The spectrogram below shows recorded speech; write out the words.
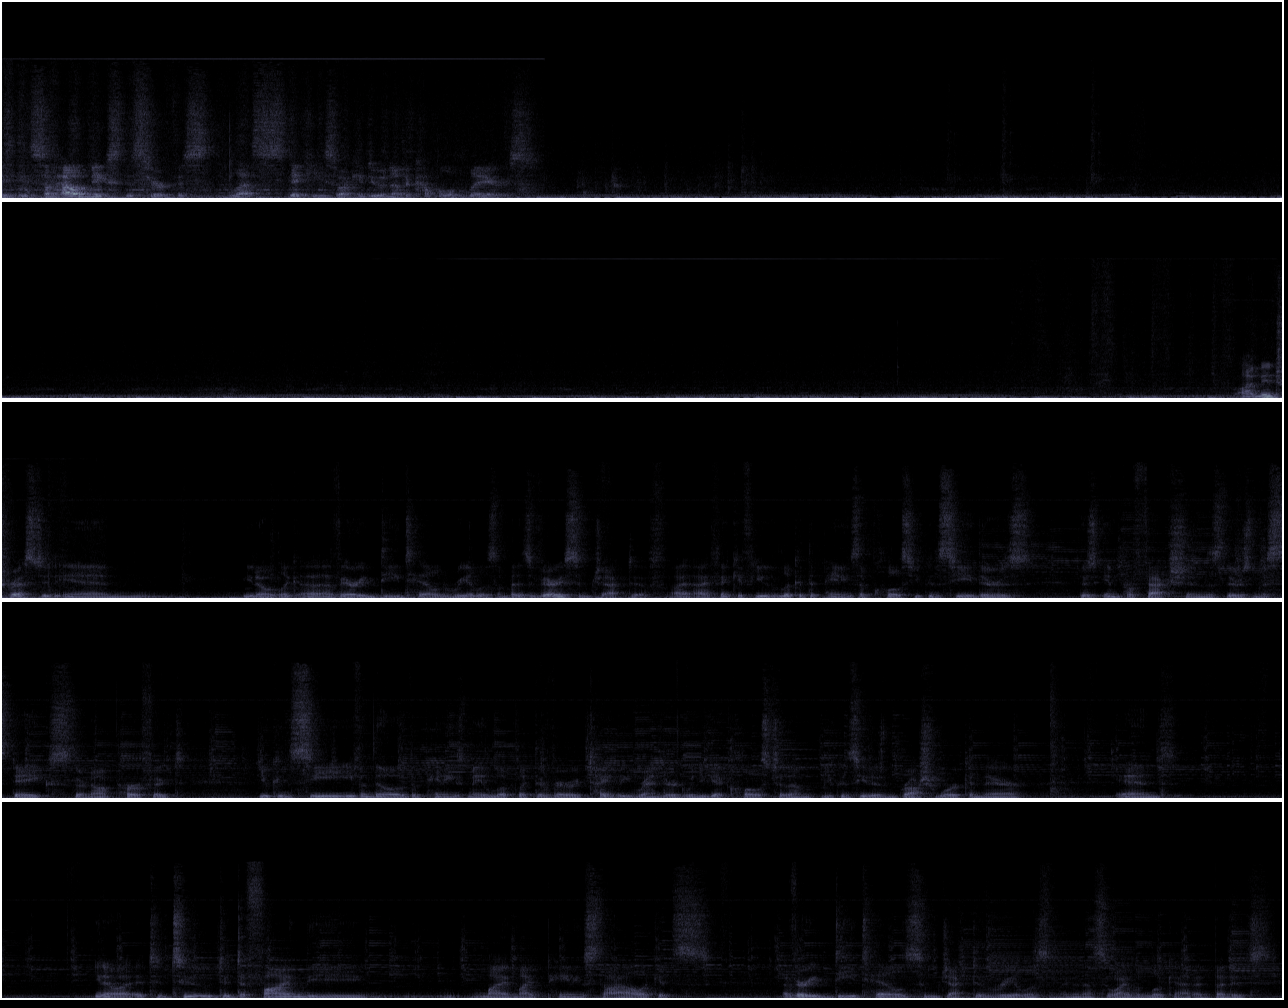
It, it somehow it makes the surface less sticky, so I can do another couple of layers. I'm interested in, you know, like a, a very detailed realism, but it's very subjective. I, I think if you look at the paintings up close, you can see there's there's imperfections, there's mistakes, they're not perfect. You can see, even though the paintings may look like they're very tightly rendered, when you get close to them, you can see there's brushwork in there, and you know, to to to define the my my painting style, like it's a very detailed, subjective realism. I mean, that's the way I would look at it. But it's,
